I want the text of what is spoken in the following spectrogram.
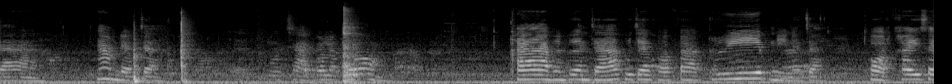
จ้างามแล้วจ้ะรสชาติบ่ละพ้องค่ะเพื่อนๆจ้าผู้ใจขอฝากคลิปนี่นะจ้ะถอดไข่ใส่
